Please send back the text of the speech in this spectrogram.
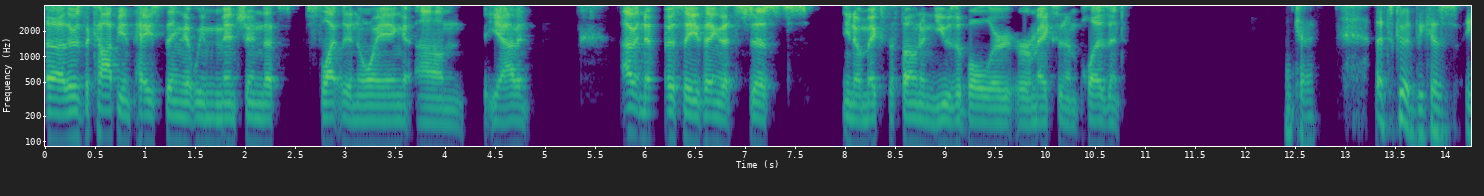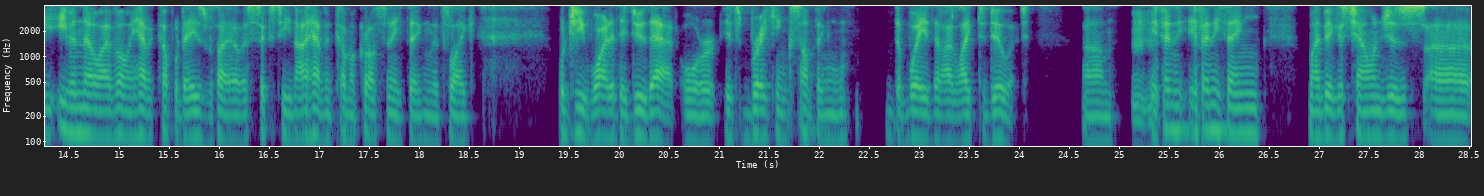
uh, there's the copy and paste thing that we mentioned. That's slightly annoying. Um, but yeah, I haven't I haven't noticed anything that's just you know makes the phone unusable or, or makes it unpleasant. Okay. That's good because even though I've only had a couple days with iOS 16, I haven't come across anything that's like, well, gee, why did they do that? Or it's breaking something the way that I like to do it. Um, mm-hmm. If any, if anything, my biggest challenges uh,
